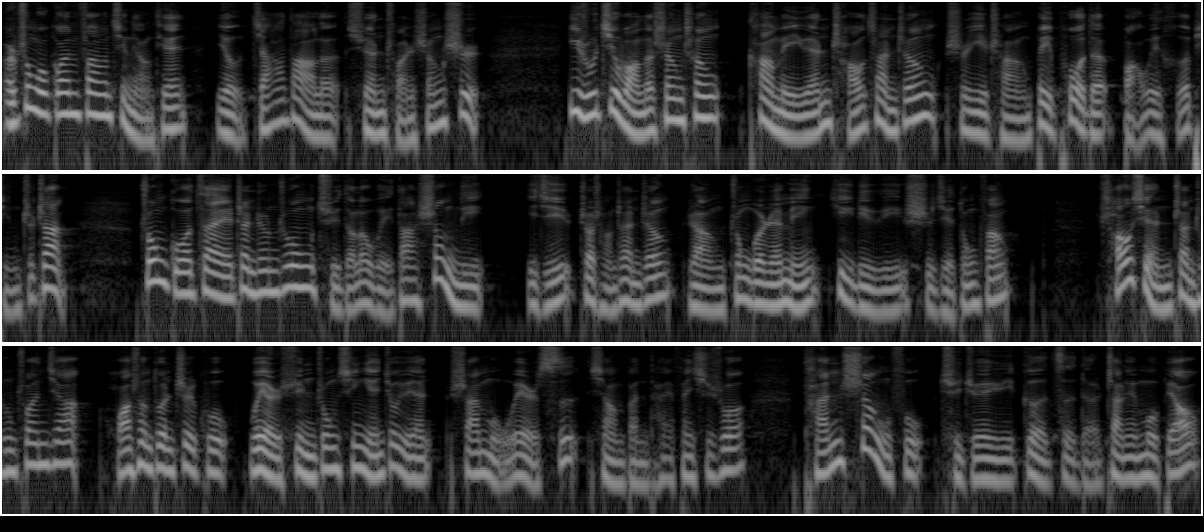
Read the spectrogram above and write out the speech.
而中国官方近两天又加大了宣传声势，一如既往地声称抗美援朝战争是一场被迫的保卫和平之战，中国在战争中取得了伟大胜利，以及这场战争让中国人民屹立于世界东方。朝鲜战争专家、华盛顿智库威尔逊中心研究员山姆·威尔斯向本台分析说：“谈胜负取决于各自的战略目标。”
